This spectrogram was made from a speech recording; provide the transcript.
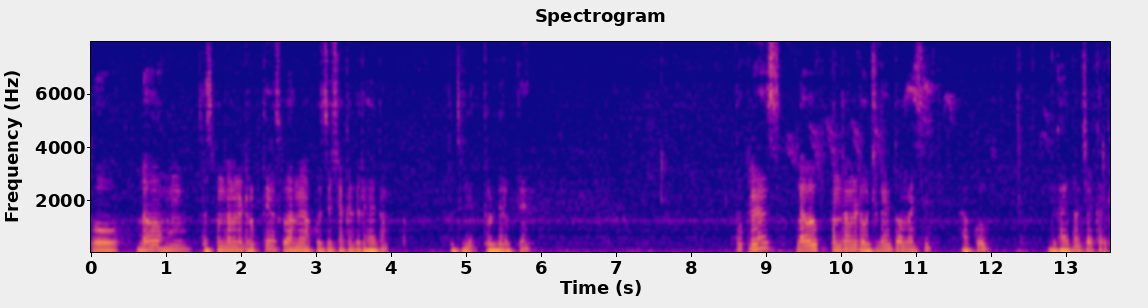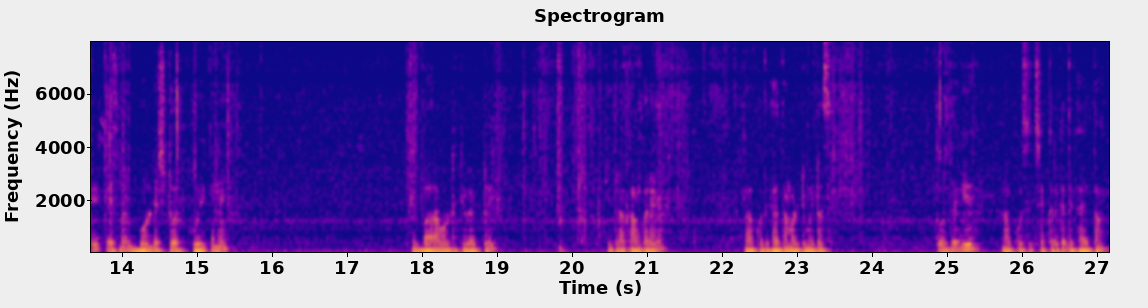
तो लगभग हम दस पंद्रह मिनट रुकते हैं। उसके बाद मैं आपको इसे चेक करके दिखाता हूँ। तो चलिए थोड़ी देर रुकते हैं। तो फ्रेंड्स, लगभग पंद्रह मिनट हो चुके हैं तो मैं इसे आपको दिखा देता हूँ, चेक करके कि इसमें वोल्टेज स्टोर हुई कि नहीं। बारह वोल्ट की बैटरी की तरह काम करेगा। मैं आपको दिखाता हूँ मल्टीमीटर से। तो देखिए, मैं आपको इसे चेक करके दिखा देता हूँ।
